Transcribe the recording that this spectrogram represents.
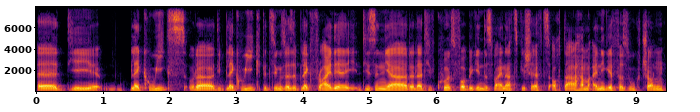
äh, die Black Weeks oder die Black Week beziehungsweise Black Friday, die sind ja relativ kurz vor Beginn des Weihnachtsgeschäfts. Auch da haben einige versucht schon,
